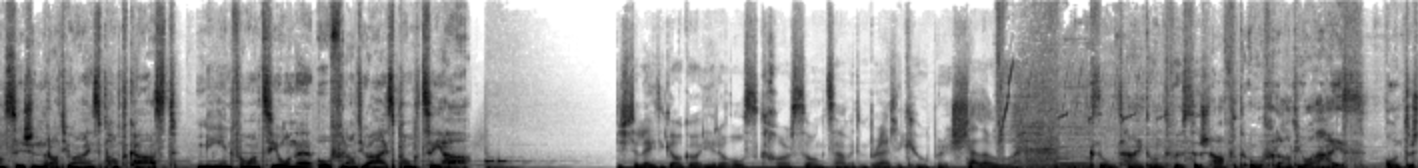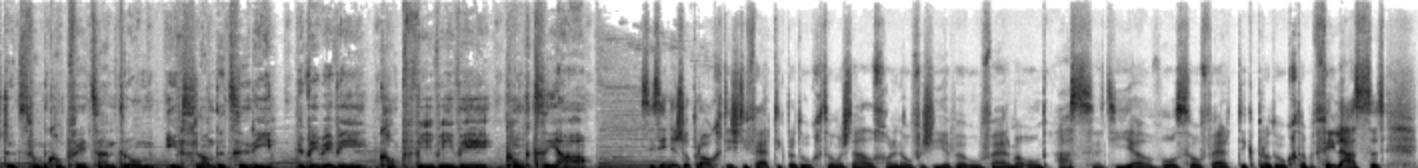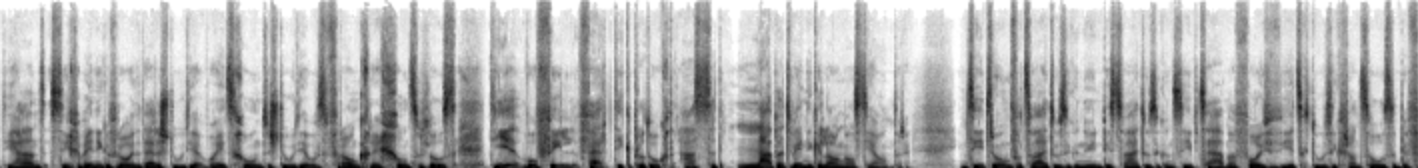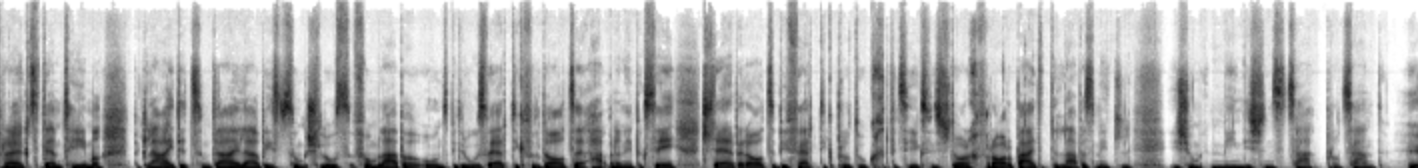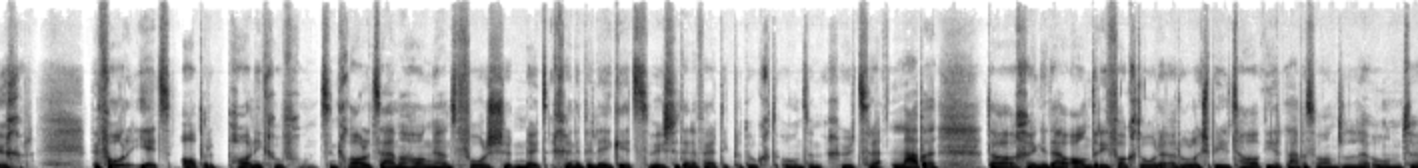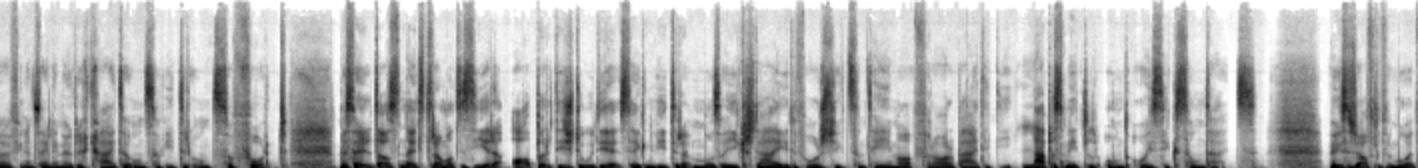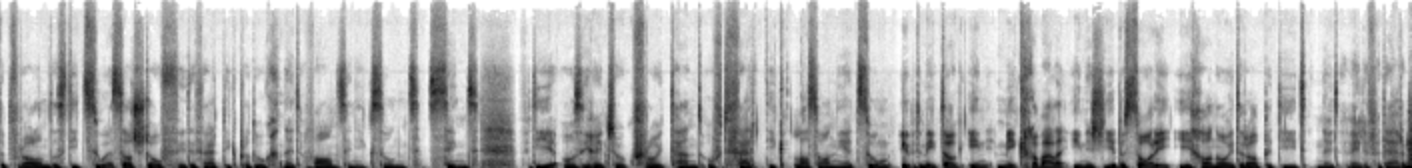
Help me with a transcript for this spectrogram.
Das ist ein Radio 1 Podcast. Mehr Informationen auf radio1.ch. ist der Lady Gaga ihren Oscar-Song zusammen mit dem Bradley Cooper «Shallow». Gesundheit und Wissenschaft auf Radio 1. Unterstützt vom Kopfwehzentrum Irlande Zürich. www.kopfwww.ch Sie sind ja schon praktisch die Fertigprodukte, die man schnell kann aufschieben, aufwärmen und essen. Die, die so Fertigprodukte aber viel essen, die haben sicher weniger Freude an dieser Studie, die jetzt kommt. Eine Studie aus Frankreich kommt zum Schluss. Die, die viel Fertigprodukte essen, leben weniger lang als die anderen. Im Zeitraum von 2009 bis 2017 hat man 45.000 Franzosen befragt zu diesem Thema, begleitet zum Teil auch bis zum Schluss vom Leben. Und bei der Auswertung der Daten hat man dann eben gesehen, die Sterberate bei Fertigprodukten bzw. stark verarbeiteten Lebensmitteln ist um mindestens 10 Prozent höher. Bevor jetzt aber Panik aufkommt, einen klaren Zusammenhang haben Forscher nicht können belegen zwischen diesen Fertigprodukten und dem kürzeren Leben. Da können auch andere Faktoren eine Rolle gespielt haben, wie Lebenswandel und äh, finanzielle Möglichkeiten und so weiter und so fort. Man soll das nicht dramatisieren, aber die Studie sagen weiter Mosaikstein in der Forschung zum Thema verarbeitete Lebensmittel und unsere Gesundheit. Wissenschaftler vermuten vor allem, dass die Zusatzstoffe in den Fertigprodukten nicht wahnsinnig gesund sind. Für die, die sich jetzt schon gefreut haben auf die fertige Lasagne zum über den Mittag in Mikrowelle schieben. Sorry, ich kann euch den Appetit nicht verderben.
